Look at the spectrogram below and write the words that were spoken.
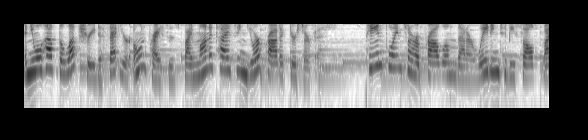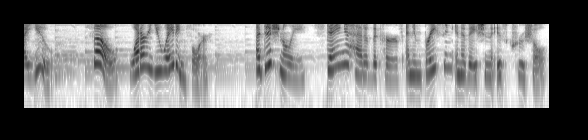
and you will have the luxury to set your own prices by monetizing your product or service. Pain points are a problem that are waiting to be solved by you. So, what are you waiting for? Additionally, staying ahead of the curve and embracing innovation is crucial.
